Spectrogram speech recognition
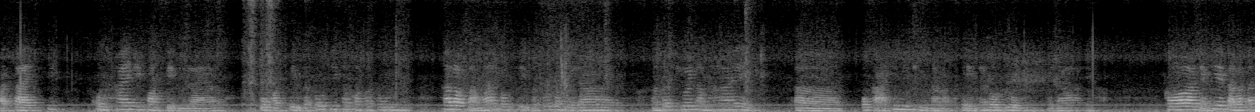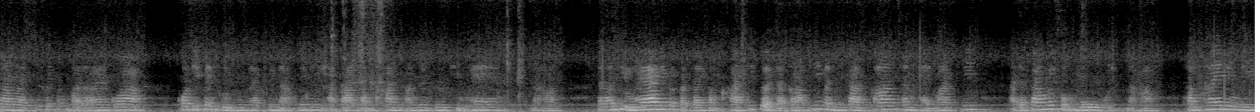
ปัจจัยที่คนไข้มีความเสี่ยงอยู่แล้วบวกกับสิ่งกระตุ้นที่เข้ามากระตุ้น ถ้าเราสามารถลดสิ่งกระตุ้นลงไปได้ มันก็จะช่วยทำให้อ่อโอกาสที่มีผิวหนังอักเสี่ยลดลงไปได้ค่ะก็อย่างที่อาจารย์รัตนาลัยพูดไปตั้งแต่แรกว่า คนที่เป็นผื่นภูมิแพ้ผิวหนังมีอาการสำคัญอันนึงคือผิวแห้งนะคะ วแห้งนี่เป็นปัจจัยสำคัญที่เกิดจากการที่มันมีการสร้างชั้นไขมันที่อาจจะสร้างไม่สมบูรณ์นะคะทำให้มันมี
